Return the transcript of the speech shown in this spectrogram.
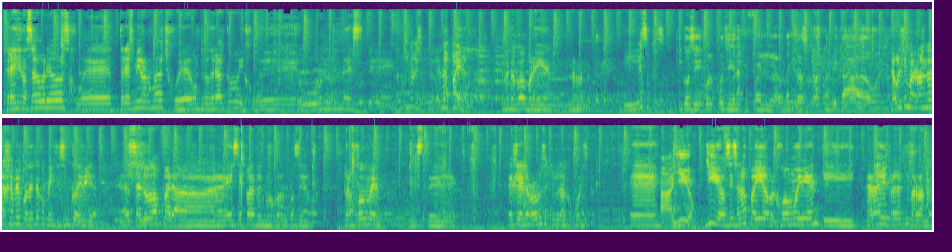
tres dinosaurios, jugué tres Mirror Match, jugué un True Draco y jugué un. Este, ¿Cómo se llama eso? Una Spiral, que me tocó por ahí en una ronda. Y eso pues. ¿Qué consi- ¿Cuál consideras que fue la ronda quizás más complicada? O en la- última ronda dejé mi oponente con 25 de vida. Eh, Saludos para ese pata, no me acuerdo cómo se llama. Pero juego muy bien. Este. El que le robó True Draco, pobrecito. Eh, Ah, Gio. Gio, sí, saludos para Gio porque jugó muy bien y la verdad perder la última ronda.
